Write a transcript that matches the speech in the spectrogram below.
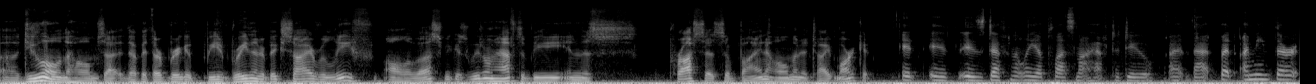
uh, do own the homes, I, bet they're bringing, be, breathing a big sigh of relief, all of us, because we don't have to be in this process of buying a home in a tight market. it, it is definitely a plus not have to do uh, that but i mean they're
